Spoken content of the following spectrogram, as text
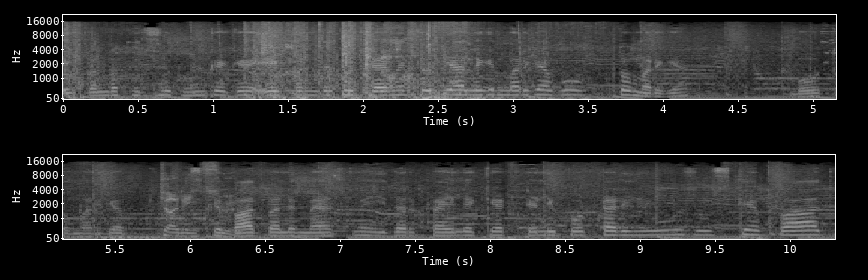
एक बंदा फिर से घूम के गया एक बंदे को डैमेज तो दिया लेकिन मर गया वो तो मर गया। वो तो मर गया। उसके बाद वाले मैच में इधर पहले किया टेलीपोर्टर यूज़ उसके बाद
